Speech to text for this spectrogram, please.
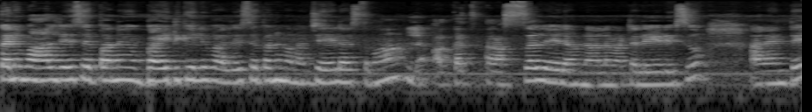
కానీ వాళ్ళు చేసే పని బయటికి వెళ్ళి వాళ్ళు చేసే పని మనం చేయలేస్తామా? అక్క- అస్సలు చేయలేము అనమాట లేడీస్ అని అంటే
